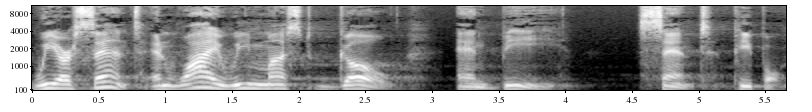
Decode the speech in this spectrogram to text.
we are sent and why we must go and be sent people.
